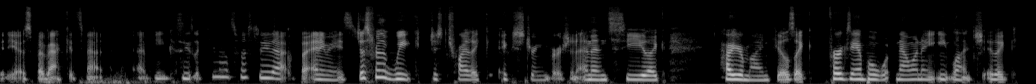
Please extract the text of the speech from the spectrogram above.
videos, but Matt gets mad at me because he's like, "You're not supposed to do that." But anyways, just for the week, just try like extreme version and then see like how your mind feels. Like, for example, now when I eat lunch, it like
